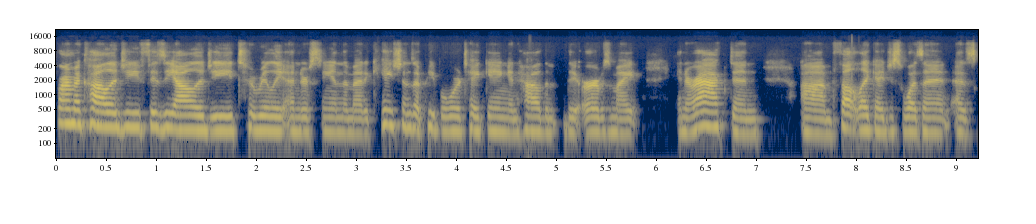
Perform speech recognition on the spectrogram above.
pharmacology, physiology to really understand the medications that people were taking and how the, the herbs might interact. And um, felt like I just wasn't as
